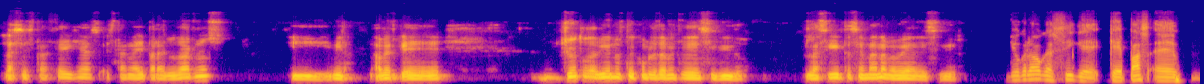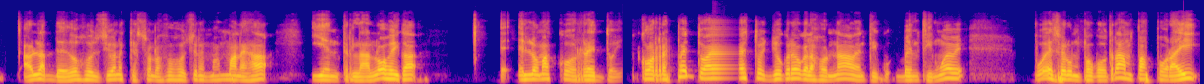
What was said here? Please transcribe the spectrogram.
Las estrategias están ahí para ayudarnos. Y mira, a ver que yo todavía no estoy completamente decidido. La siguiente semana me voy a decidir. Yo creo que sí, que, que eh, habla de dos opciones que son las dos opciones más manejadas y entre la lógica e, es lo más correcto. Con respecto a esto, yo creo que la jornada 29 puede ser un poco trampas por ahí.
